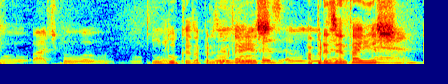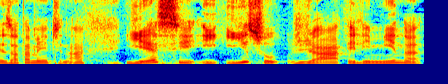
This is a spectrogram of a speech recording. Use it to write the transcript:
O- acho que o, o, O Lucas apresenta Lucas- isso. o Lucas- apresenta isso. é. Exatamente, né? E esse e isso já elimina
